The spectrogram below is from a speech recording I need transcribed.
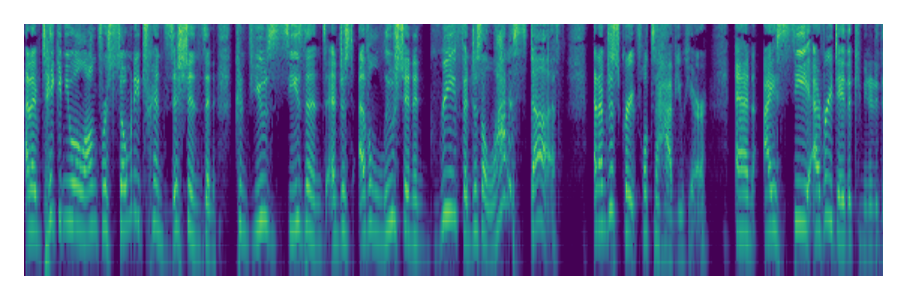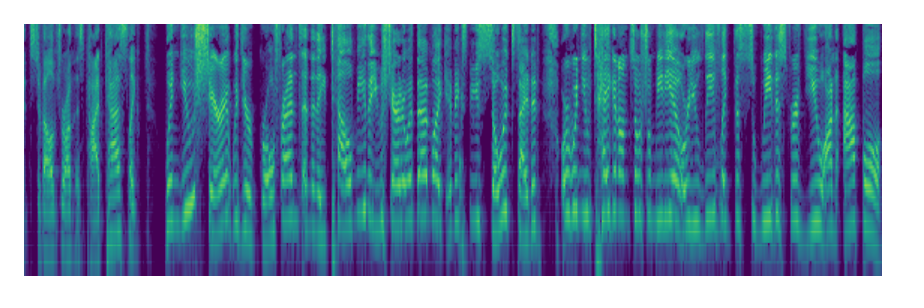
And I've taken you along for so many transitions and confused seasons and just evolution and grief and just a lot of stuff. And I'm just grateful to have you here. And I see every day the community that's developed around this podcast, like when you share it with your girlfriends and then they tell me that you shared it with them, like it makes me so excited. Or when you tag it on social media or you leave like the sweetest review on Apple,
